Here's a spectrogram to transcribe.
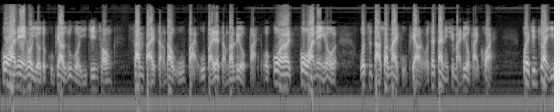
过完年以后，有的股票如果已经从三百涨到五百，五百再涨到六百，我过完过完年以后，我只打算卖股票了，我再带你去买六百块，我已经赚一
